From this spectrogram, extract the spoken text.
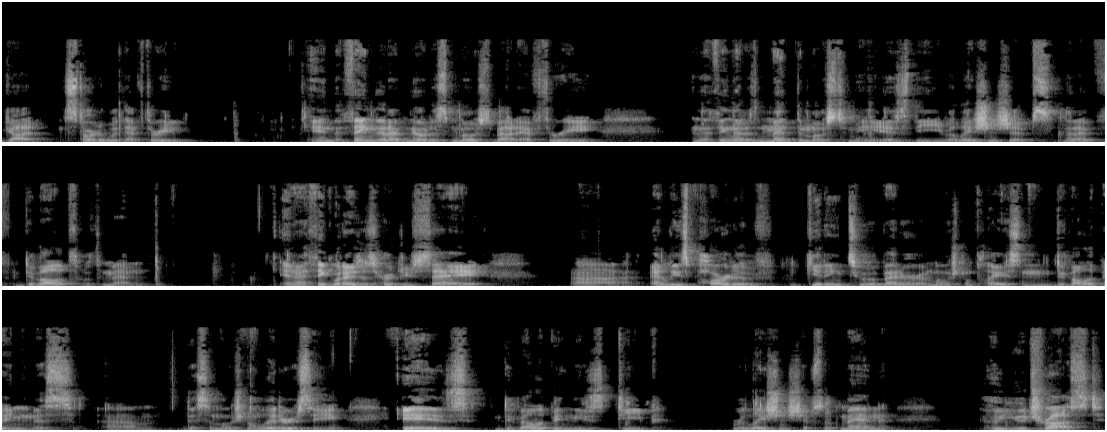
got started with F3. And the thing that I've noticed most about F3 and the thing that has meant the most to me is the relationships that I've developed with men. And I think what I just heard you say, uh, at least part of getting to a better emotional place and developing this um, this emotional literacy is developing these deep relationships with men who you trust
